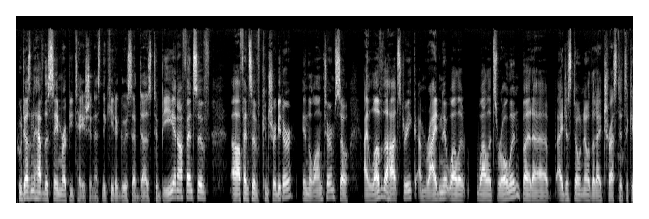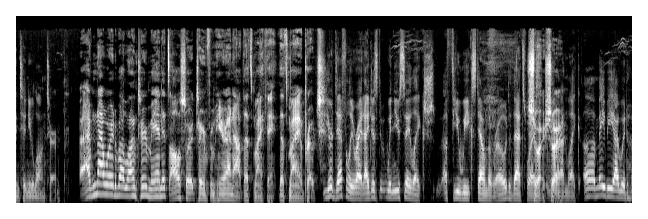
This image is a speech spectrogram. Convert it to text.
who doesn't have the same reputation as Nikita Gusev does to be an offensive offensive contributor in the long term. So I love the hot streak. I'm riding it while it while it's rolling, but uh, I just don't know that I trust it to continue long term. I'm not worried about long term, man. It's all short term from here on out. That's my thing. That's my approach. You're definitely right. I just when you say like sh- a few weeks down the road, that's where sure, I, sure. Where I'm like, uh, maybe I would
